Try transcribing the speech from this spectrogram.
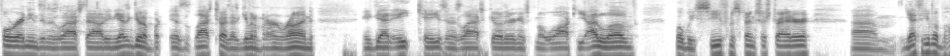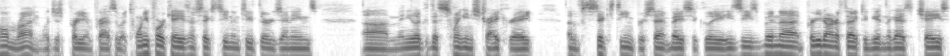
four innings in his last outing. He hasn't given up his last two has given up an earned run. He got eight Ks in his last go there against Milwaukee. I love what we see from Spencer Strider. Um, you have to give up a home run, which is pretty impressive. But 24 Ks in 16 and two thirds innings. Um, and you look at the swinging strike rate of 16% basically. He's he's been uh, pretty darn effective getting the guys to chase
